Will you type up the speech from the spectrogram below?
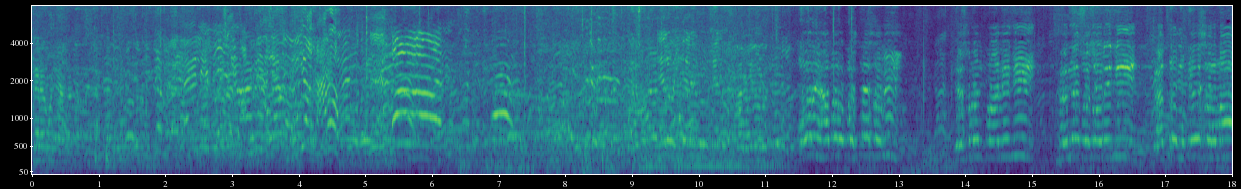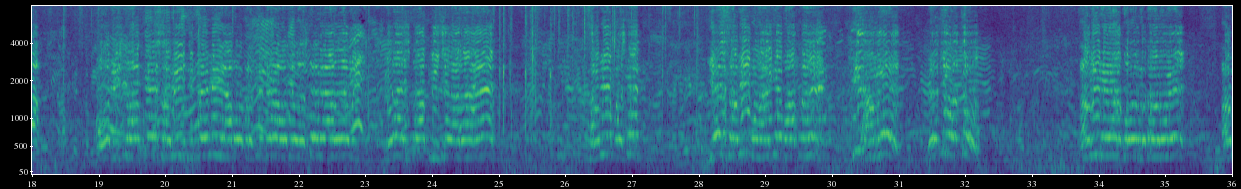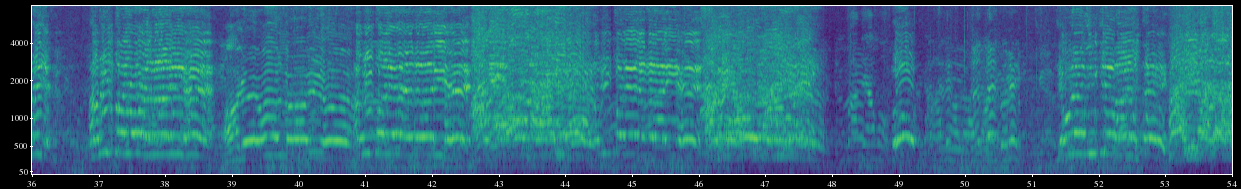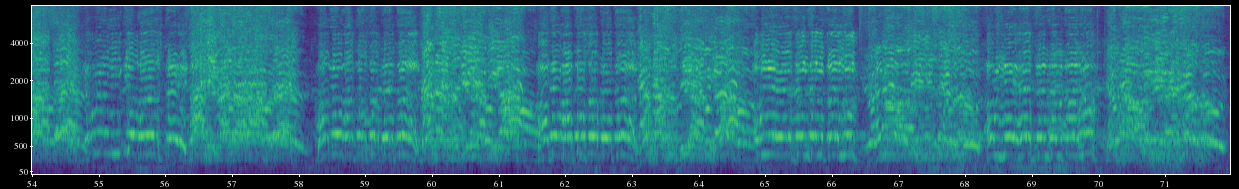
और दुष्मंत पांडे जी, संजय पचौरी जी, डॉक्टर मुकेश शर्मा और स्टाफ के सभी जितने भी यहाँ पर उपस्थित हैं और जो रस्ते में आ रहे हैं। मेरा स्टाफ पीछे आ रहा है। सभी उपस्थित ये सभी बुराई के पात्र हैं कि हमने देखिए बच्चों अभी मैं आपको और बता रहा अभी अभी तो ये लड़ाई है आगे और लड़ाई है अभी तो ये लड़ाई है अभी तो ये लड़ाई है तो यमुना जी के वास्ते यमुना जी के वास्ते बातों बातों से बेहतर बातों बातों से बेहतर अब ये है जंगल का युद्ध अब ये है जंगल का युद्ध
